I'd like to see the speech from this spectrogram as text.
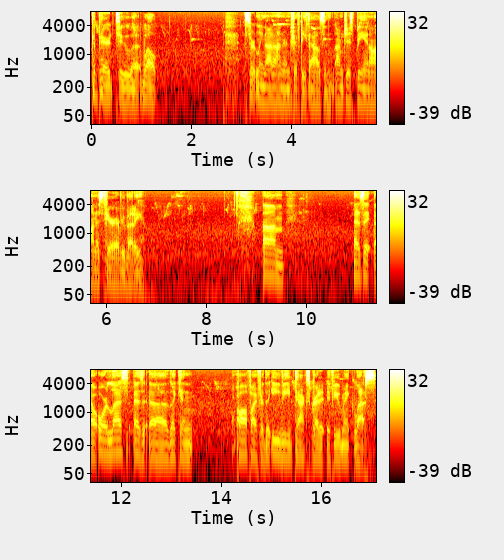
compared to, uh, well, certainly not 150,000. I'm just being honest here, everybody. Um, as a, or less as uh, they can qualify for the EV tax credit if you make less.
